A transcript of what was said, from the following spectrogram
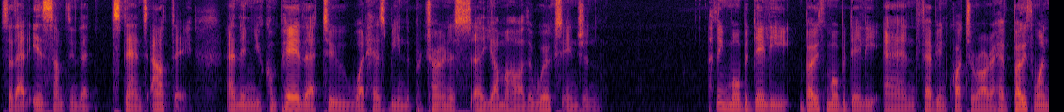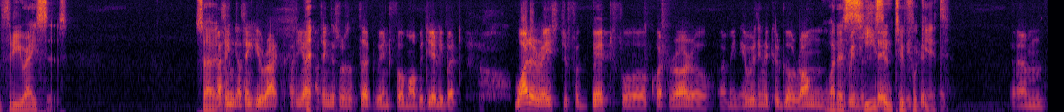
So that is something that stands out there and then you compare that to what has been the Petronas uh, Yamaha, the works engine. I think Morbidelli, both Morbidelli and Fabian Quartararo have both won three races. So I think I think you're right. Yeah, that, I think this was a third win for Morbidelli, but what a race to forget for Quartararo. I mean, everything that could go wrong. What a season to forget. Um,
